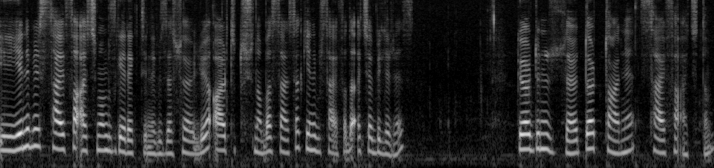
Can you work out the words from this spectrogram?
e, yeni bir sayfa açmamız gerektiğini bize söylüyor. Artı tuşuna basarsak yeni bir sayfada açabiliriz. Gördüğünüz üzere 4 tane sayfa açtım.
